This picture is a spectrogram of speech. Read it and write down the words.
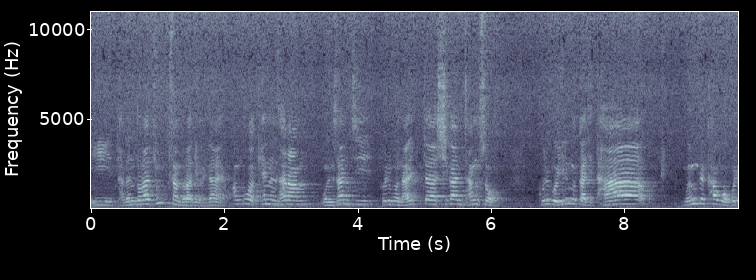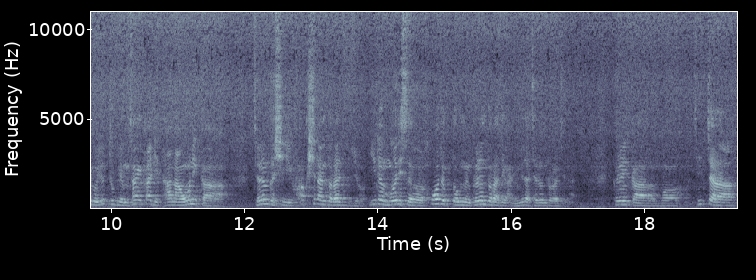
이 다른 도라지 중국산 도라지가 있잖아요. 황구가 캐는 사람, 원산지, 그리고 날짜, 시간, 장소, 그리고 이런 것까지 다 명백하고 그리고 유튜브 영상에까지 다 나오니까 저런 것이 확실한 도라지죠. 이름 어디서 호적도 없는 그런 도라지가 아닙니다. 저런 도라지는. 그러니까 뭐 진짜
